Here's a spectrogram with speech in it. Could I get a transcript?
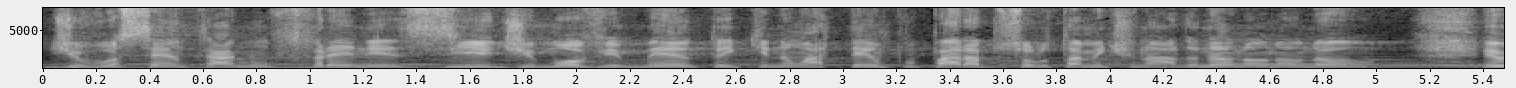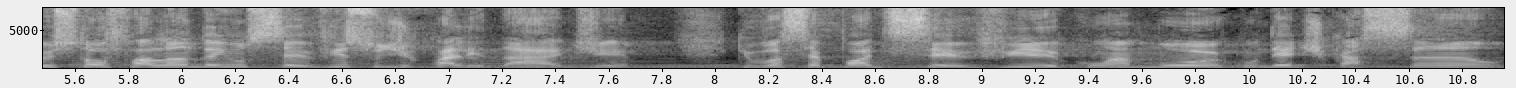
de você entrar num frenesi de movimento em que não há tempo para absolutamente nada. Não, não, não, não. Eu estou falando em um serviço de qualidade, que você pode servir com amor, com dedicação,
